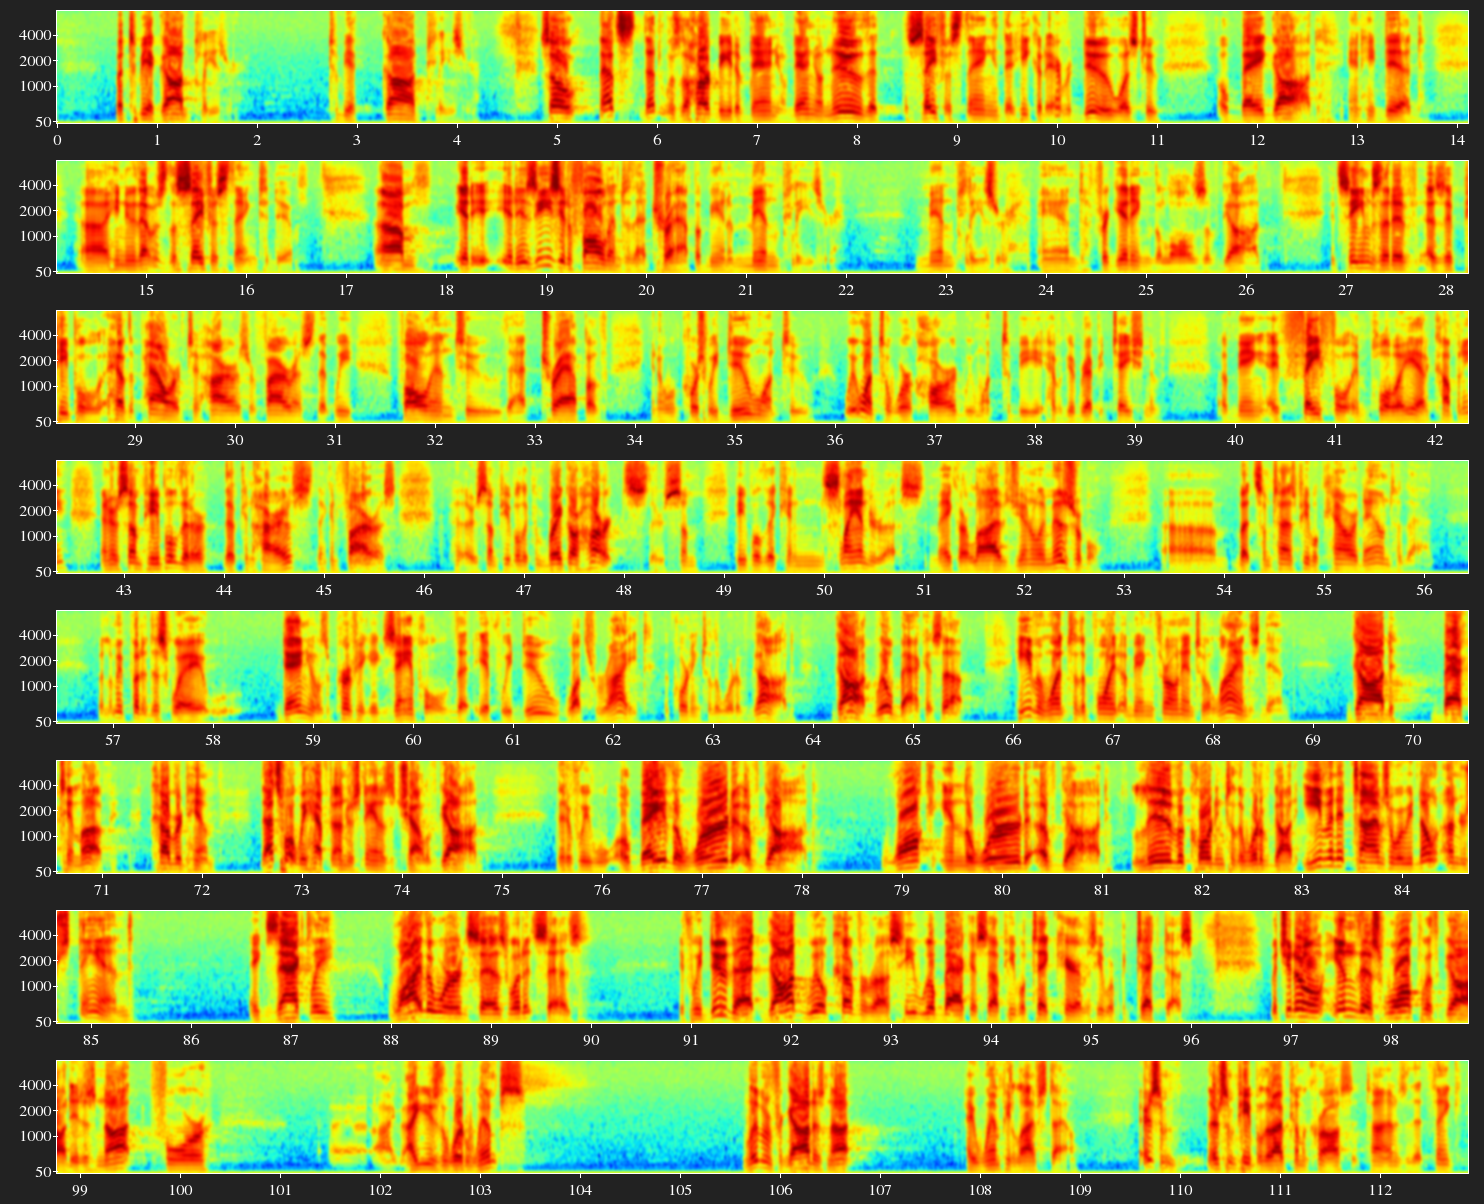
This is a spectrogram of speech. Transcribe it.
but to be a God pleaser, to be a God pleaser. So that's that was the heartbeat of Daniel. Daniel knew that the safest thing that he could ever do was to obey God, and he did. Uh, he knew that was the safest thing to do. Um, it, it, it is easy to fall into that trap of being a men pleaser, men pleaser, and forgetting the laws of God. It seems that if, as if people have the power to hire us or fire us, that we fall into that trap of, you know, of course we do want to we want to work hard. We want to be have a good reputation of of being a faithful employee at a company. And there are some people that are that can hire us, they can fire us. There's some people that can break our hearts. There's some people that can slander us, make our lives generally miserable. Um, but sometimes people cower down to that. But let me put it this way Daniel is a perfect example that if we do what's right according to the Word of God, God will back us up. He even went to the point of being thrown into a lion's den. God backed him up, covered him. That's what we have to understand as a child of God. That if we obey the Word of God, walk in the Word of God, live according to the Word of God, even at times where we don't understand exactly why the Word says what it says. If we do that, God will cover us. He will back us up. He will take care of us. He will protect us. But you know, in this walk with God, it is not for, uh, I, I use the word wimps. Living for God is not a wimpy lifestyle. There's some there's some people that I've come across at times that think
